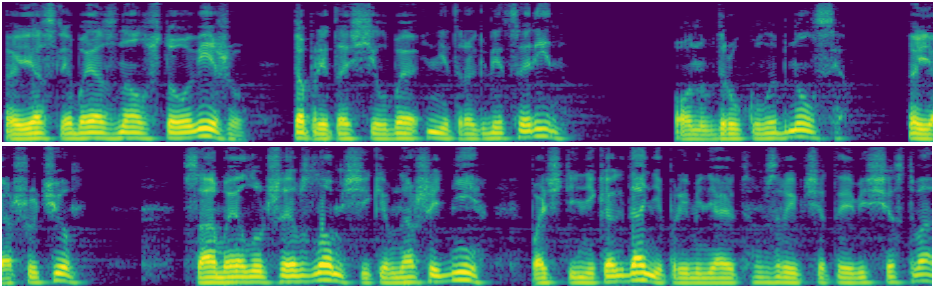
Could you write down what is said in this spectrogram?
Если бы я знал, что увижу, то притащил бы нитроглицерин». Он вдруг улыбнулся. «Я шучу. Самые лучшие взломщики в наши дни почти никогда не применяют взрывчатые вещества.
